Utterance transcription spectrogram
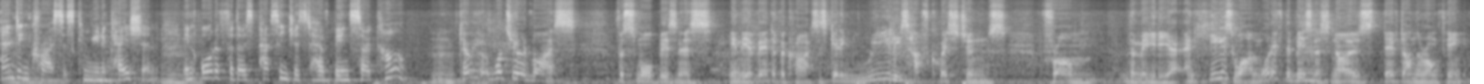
and in crisis communication mm. in order for those passengers to have been so calm. Mm. Kellie, what's your advice for small business in the event of a crisis, getting really tough questions from the media. And here's one. What if the business mm. knows they've done the wrong thing?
